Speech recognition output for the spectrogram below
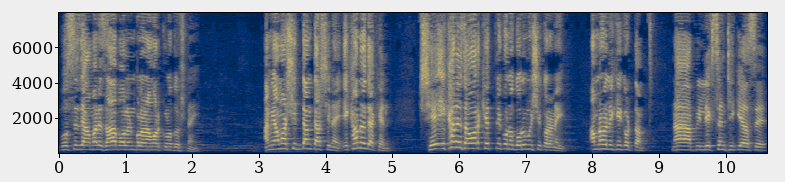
বলছে যে, আমারে যা বলেন বলেন, আমার কোনো দোষ নাই। আমি আমার সিদ্ধান্তে আসি নাই। এখানেও দেখেন, সে এখানে যাওয়ার ক্ষেত্রে কোনো গরুমিশি করে নাই। আমরা হলে কি করতাম? না, আপনি লিখছেন ঠিকই আছে।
